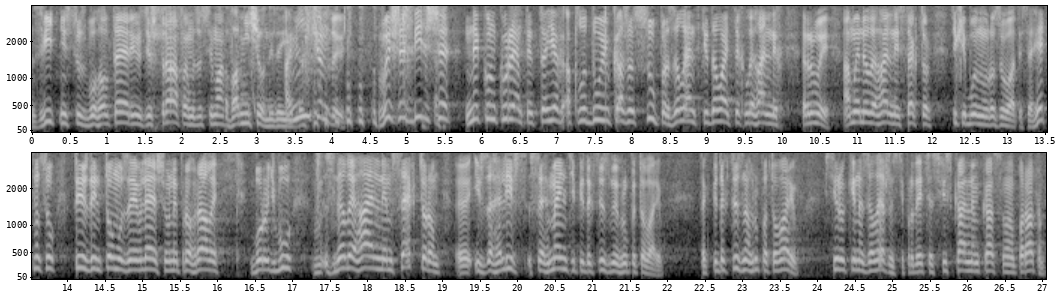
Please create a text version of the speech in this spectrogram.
З вітністю, з бухгалтерією, зі штрафами, з усіма. Вам нічого не дають. А мені нічого не дають. Ви ще більше не конкуренти. Та я аплодую, кажу, супер, Зеленський, давай цих легальних рви. А ми нелегальний сектор тільки будемо розвиватися. Гетьманцев тиждень тому заявляє, що вони програли боротьбу з нелегальним сектором е, і взагалі в сегменті підакцизної групи товарів. Так підакцизна група товарів всі роки незалежності продається з фіскальним касовим апаратом,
